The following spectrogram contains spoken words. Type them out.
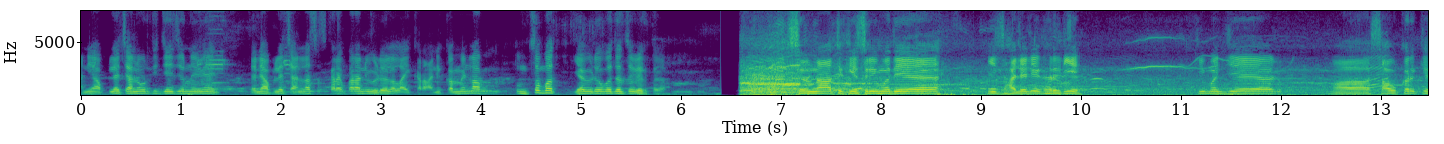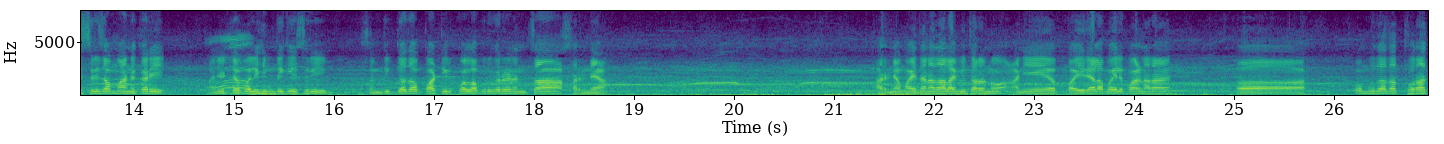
आणि आपल्या चॅनलवरती जे जे नवीन आहेत त्यांनी आपल्या चॅनलला सबस्क्राईब करा आणि व्हिडिओला लाईक करा आणि कमेंटला तुमचं मत या व्हिडिओबद्दलचं व्यक्त करा. श्रीनाथ केसरीमध्ये ही झालेली खरेदी आहे. ती म्हणजे सावकर केसरीचा मानकरी आणि डबल हिंद केसरी संदीपदादा पाटील कोल्हापूरकर यांचा हरण्या. हरण्या मैदानात आला मित्रांनो आणि पहिऱ्याला बैल पाळणारा पमुदादा थोरात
